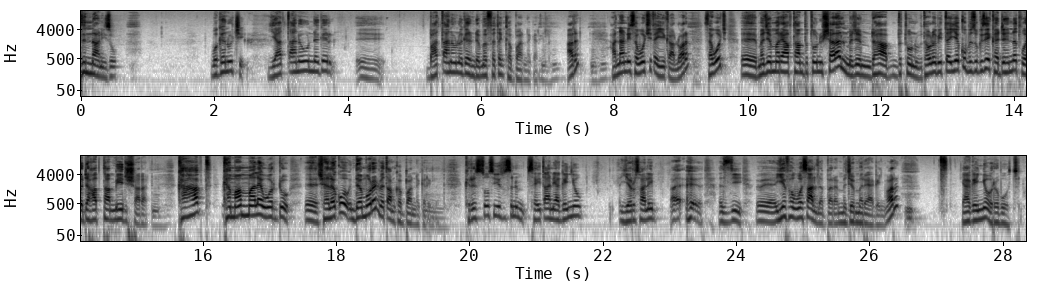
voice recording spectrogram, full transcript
ዝናን ይዞ። ወገኖች ያጣነውን ነገር ባጣነው ነገር እንደመፈተን ከባድ ነገር የለም። አይደል? አንዳንዴ ሰዎች ይጠይቃሉ አይደል? ሰዎች መጀመሪያ ሀብታም ብትሆኑ ይሻላል ድሃ ብትሆኑ ተብሎ ቢጠየቁ ብዙ ጊዜ ከድህነት ወደ ሀብታም መሄድ ይሻላል። ከሀብት ከማማ ላይ ወርዶ ሸለቆ እንደመውረድ በጣም ከባድ ነገር የለም። ክርስቶስ ኢየሱስንም ሰይጣን ያገኘው ኢየሩሳሌም እዚህ እየፈወሰ አልነበረ መጀመሪያ ያገኘው አይደል? ያገኘው ርቦት ነው።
